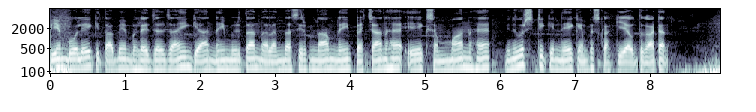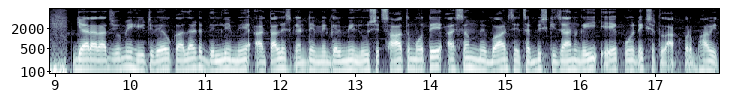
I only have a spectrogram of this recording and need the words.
पीएम बोले, किताबें भले जल जाएँ, ज्ञान नहीं मिलता, नालंदा सिर्फ़ नाम नहीं, पहचान है, एक सम्मान है। यूनिवर्सिटी के नए कैंपस का किया उद्घाटन। 11 राज्यों में हीट वेव का अलर्ट, दिल्ली में 48 घंटे में गर्मी लू से सात मौतें, असम में बाढ़ से 26 की जान गई, एक पॉइंट इकसठ लाख प्रभावित।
